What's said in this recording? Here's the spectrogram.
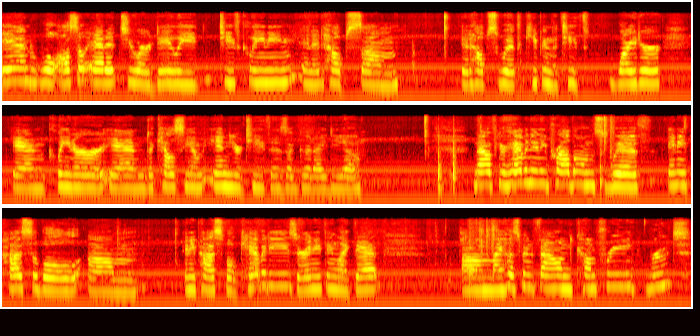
And we'll also add it to our daily teeth cleaning and it helps, um, it helps with keeping the teeth whiter and cleaner and the calcium in your teeth is a good idea. Now, if you're having any problems with any possible um, any possible cavities or anything like that, um, my husband found comfrey root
